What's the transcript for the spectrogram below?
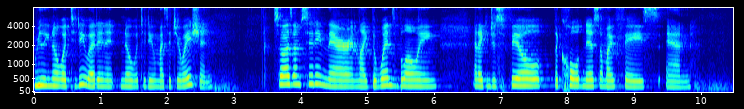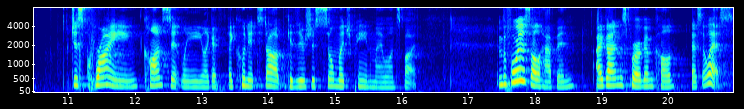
really know what to do. I didn't know what to do in my situation. So as I'm sitting there and like the wind's blowing and I can just feel the coldness on my face and just crying constantly, like I, I couldn't stop because there's just so much pain in my one spot. And before this all happened, I got in this program called SOS.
